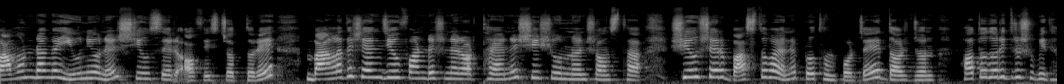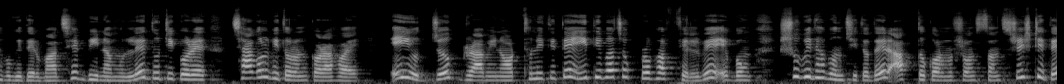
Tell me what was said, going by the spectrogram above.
বামনডাঙ্গা ইউনিয়নের শিউসের অফিস চত্বরে বাংলাদেশ এনজিও ফাউন্ডেশনের অর্থায়নে শিশু উন্নয়ন সংস্থা শিউসের বাস্তবায়নে প্রথম পর্যায়ে দশজন হতদরিদ্র সুবিধাভোগীদের মাঝে বিনামূল্যে দুটি করে ছাগল বিতরণ করা হয়। এই উদ্যোগ গ্রামীণ অর্থনীতিতে ইতিবাচক প্রভাব ফেলবে এবং সুবিধাবঞ্চিতদের আত্মকর্মসংস্থান সৃষ্টিতে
